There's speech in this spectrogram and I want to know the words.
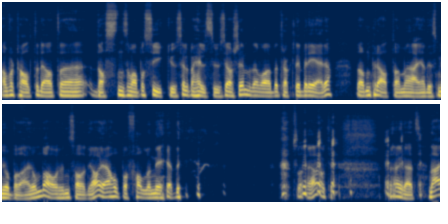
han fortalte det at eh, dassen som var på sykehuset, eller på helsehuset i Askim, den var betraktelig bredere. Da hadde han prata med ei av de som jobba der om, da, og hun sa at ja, jeg holdt på å falle ned i Så ja, ok. Det er greit. Nei,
